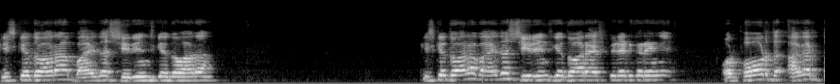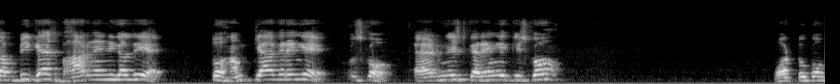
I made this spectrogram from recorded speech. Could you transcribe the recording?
किसके द्वारा? बाय द सीरिंज के द्वारा। किसके द्वारा? बाय द सीरिंज के द्वारा एस्पिरेट करेंगे। और फोर्थ अगर तब भी गैस बाहर नहीं निकल रही है तो हम क्या करेंगे? उसको एडमिनिस्ट करेंगे किसको? टू को।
